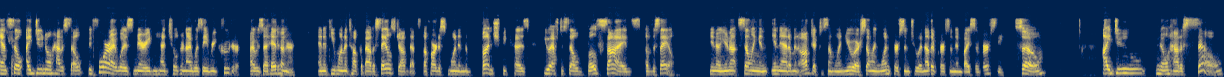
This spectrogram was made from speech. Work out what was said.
And so I do know how to sell. Before I was married and had children, I was a recruiter, I was a headhunter. And if you want to talk about a sales job, that's the hardest one in the bunch because you have to sell both sides of the sale. You know, you're not selling an inanimate object to someone, you are selling one person to another person and vice versa. So I do know how to sell.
